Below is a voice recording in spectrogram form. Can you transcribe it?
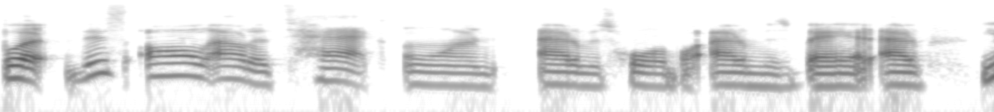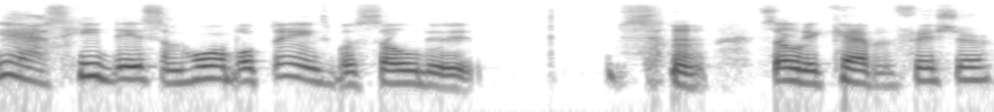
but this all out attack on Adam is horrible, Adam is bad. Adam yes, he did some horrible things, but so did so did Kevin Fisher.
